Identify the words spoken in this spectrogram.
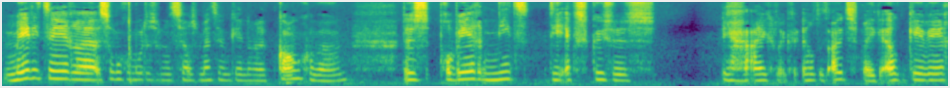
Mediteren. Sommige moeders doen dat zelfs met hun kinderen. Dat kan gewoon. Dus probeer niet die excuses ja, eigenlijk altijd uit te spreken. Elke keer weer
